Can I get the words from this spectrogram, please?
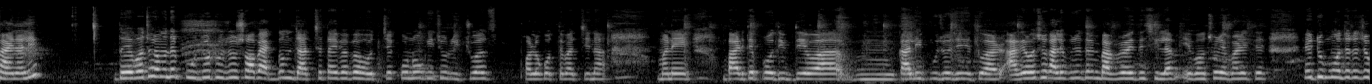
ফাইনালি তো এবছর আমাদের পুজো টুজো সব একদম যাচ্ছে তাইভাবে হচ্ছে, কোনো কিছু রিচুয়ালস ফলো করতে পারছি না। মানে বাড়িতে প্রদীপ দেওয়া কালী পুজো যেহেতু, আর আগের বছর কালী পুজোতে আমি বাপের বাড়িতে ছিলাম, এবছর এ বাড়িতে একটু মজা টজা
